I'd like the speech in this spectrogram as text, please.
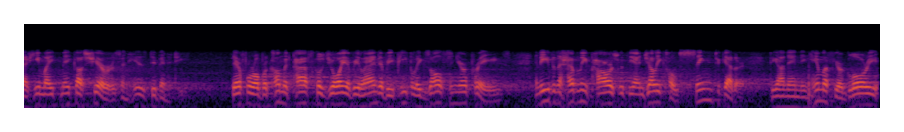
that he might make us sharers in his divinity. Therefore, overcome with paschal joy, every land, every people exalts in your praise, and even the heavenly powers with the angelic hosts sing together the unending hymn of your glory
